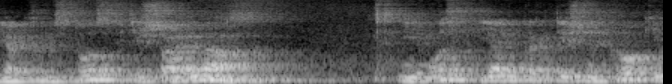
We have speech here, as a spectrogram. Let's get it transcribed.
як Христос втішає нас. І ось п'ять практичних кроків,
